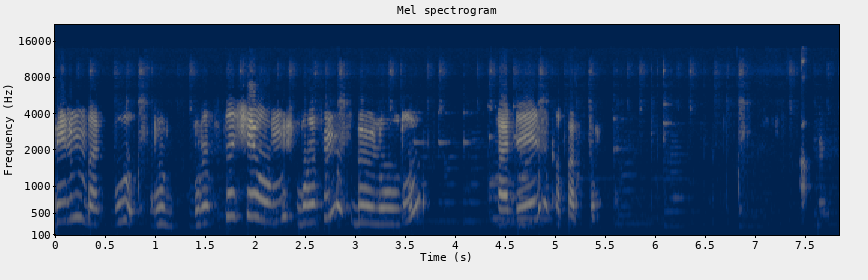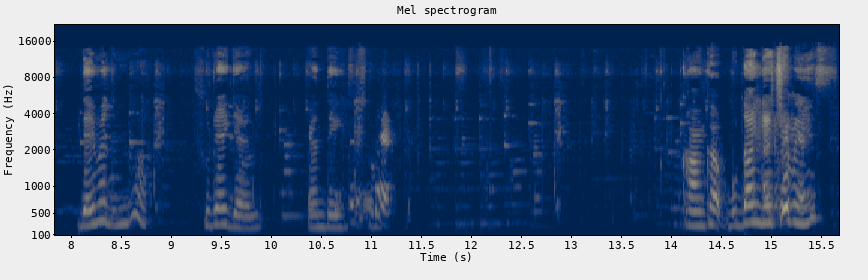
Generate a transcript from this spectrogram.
benim bak bu, bu burası da şey olmuş. Burası nasıl böyle oldu? Perdeleri mi kapattım? Değmedin değil mi? Şuraya gel. Ben değdim. Kanka buradan geçemeyiz.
